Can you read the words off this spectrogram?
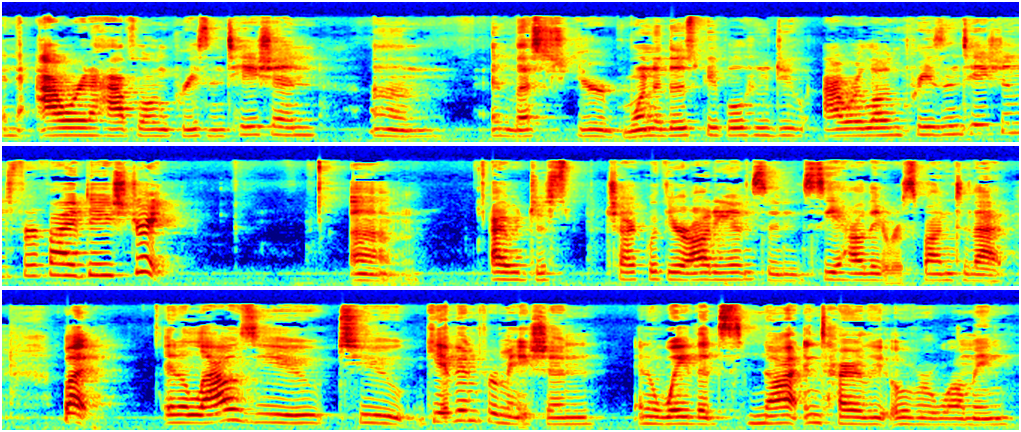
an hour and a half long presentation, um, unless you're one of those people who do hour long presentations for five days straight. Um, I would just check with your audience and see how they respond to that. But it allows you to give information in a way that's not entirely overwhelming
